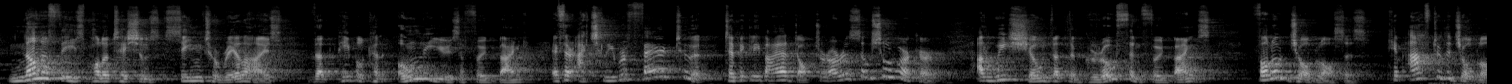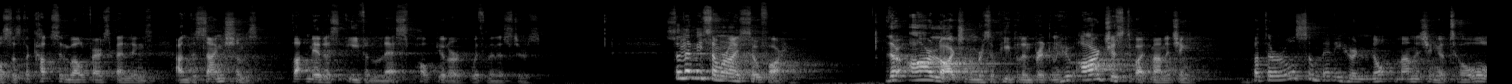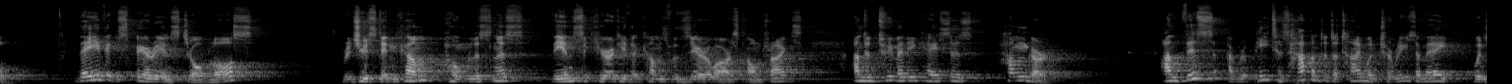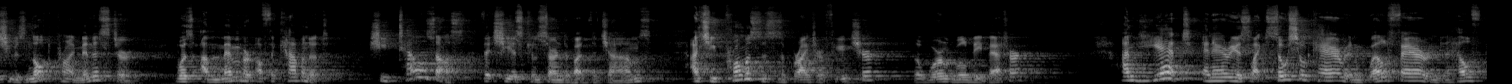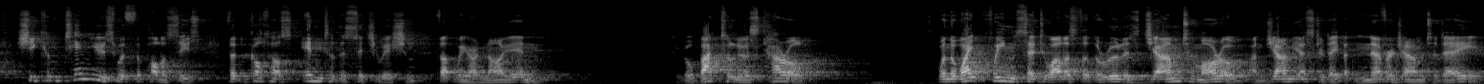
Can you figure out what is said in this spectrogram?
None of these politicians seem to realise that people can only use a food bank if they're actually referred to it, typically by a doctor or a social worker. And we showed that the growth in food banks followed job losses came after the job losses, the cuts in welfare spendings, and the sanctions. That made us even less popular with ministers. So let me summarise so far. There are large numbers of people in Britain who are just about managing, but there are also many who are not managing at all. They've experienced job loss, reduced income, homelessness, the insecurity that comes with zero hours contracts, and in too many cases, hunger. And this, I repeat, has happened at a time when Theresa May, when she was not Prime Minister, was a member of the Cabinet. She tells us that she is concerned about the jams, and she promises a brighter future, the world will be better. And yet, in areas like social care and welfare and health, she continues with the policies that got us into the situation that we are now in. To go back to Lewis Carroll, when the White Queen said to Alice that the rule is jam tomorrow and jam yesterday, but never jam today,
